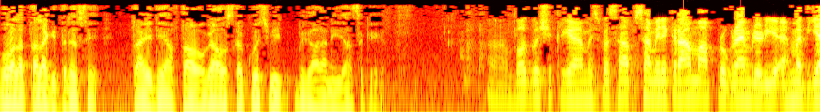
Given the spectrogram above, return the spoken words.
وہ اللہ تعالیٰ کی طرف سے تائید یافتہ ہوگا، اس کا کچھ بھی بگاڑا نہیں جا سکے گا۔ بہت بہت شکریہ مصباح صاحب۔ سامعین کرام، آپ programme radio Ahmadiyya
